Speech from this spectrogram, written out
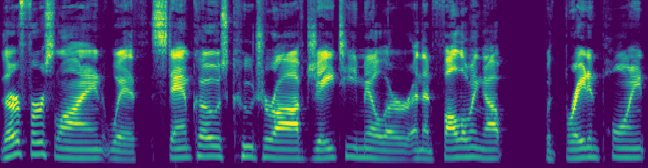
Their first line with Stamkos, Kucherov, JT Miller, and then following up with Brayden Point,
